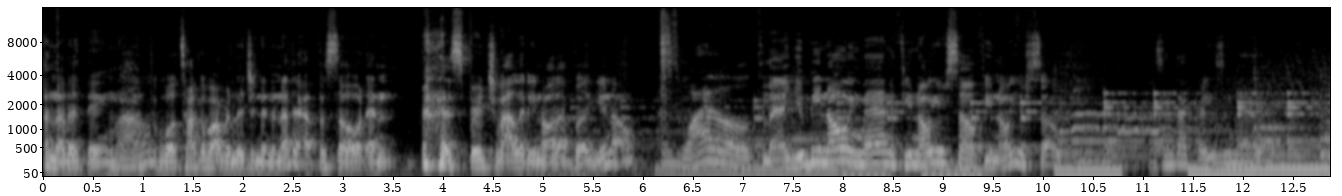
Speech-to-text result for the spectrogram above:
another thing. Well, we'll talk about religion in another episode and spirituality and all that, but you know. That's wild. Man, you be knowing, man. If you know yourself, you know yourself. Isn't that crazy, man?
